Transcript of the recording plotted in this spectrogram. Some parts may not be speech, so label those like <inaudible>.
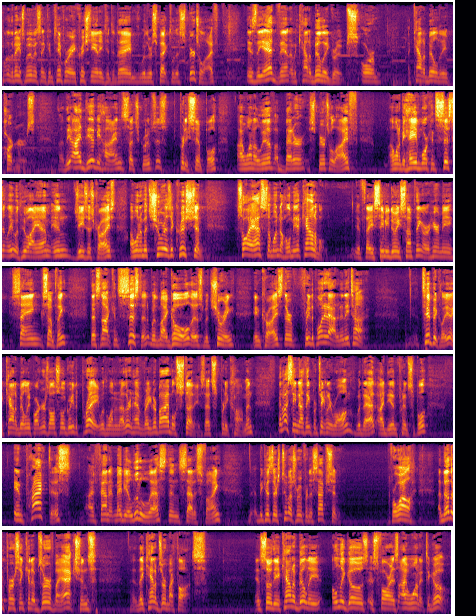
One of the biggest movements in contemporary Christianity today with respect to the spiritual life is the advent of accountability groups or accountability partners. Uh, the idea behind such groups is pretty simple. I want to live a better spiritual life. I want to behave more consistently with who I am in Jesus Christ. I want to mature as a Christian. So I ask someone to hold me accountable. If they see me doing something or hear me saying something that's not consistent with my goal as maturing in Christ, they're free to point it out at any time. Typically, accountability partners also agree to pray with one another and have regular Bible studies. That's pretty common. And I see nothing particularly wrong with that idea and principle. In practice, I found it maybe a little less than satisfying because there's too much room for deception. For a while, another person can observe my actions, they can't observe my thoughts. And so the accountability only goes as far as I want it to go.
